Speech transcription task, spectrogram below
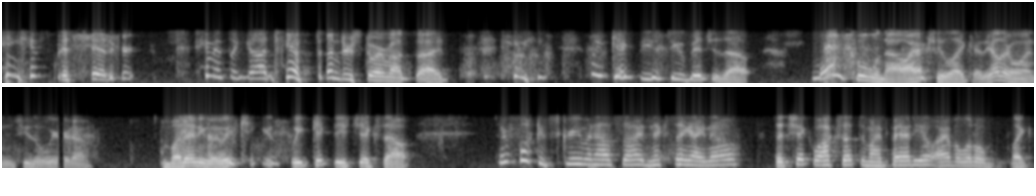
he gets at her. And it's a goddamn thunderstorm outside. we kicked these two bitches out. One's cool now. I actually like her. The other one, she's a weirdo. But anyway, we kick, we kicked these chicks out. They're fucking screaming outside. Next thing I know, the chick walks up to my patio. I have a little like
